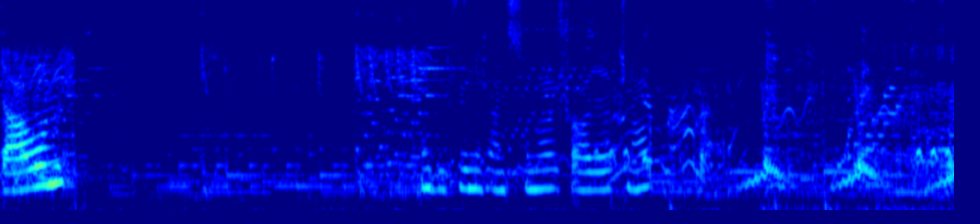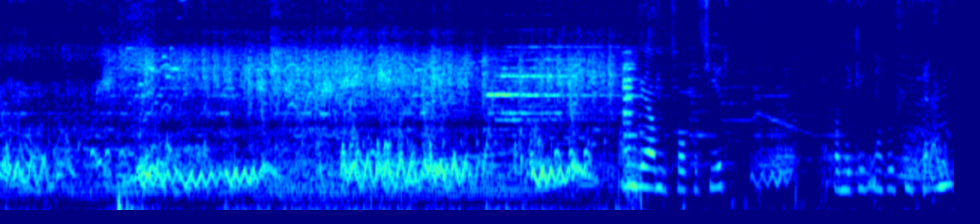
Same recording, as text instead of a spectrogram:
Down. Und wir führen nicht 1 zu 0. Schade, knapp. Und wir haben Tor kassiert. Von der gegnerischen Pam.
